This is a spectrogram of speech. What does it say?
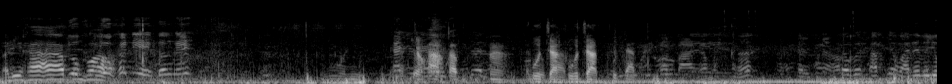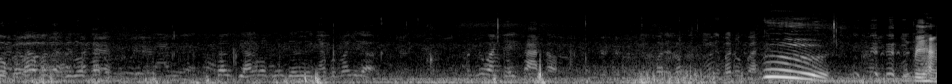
สวัสดีครับคุณพ่อคันนี้เบิ่งนะวันนี้เจ้าภาพครับอ่าพูดจัดพูดจัดผู้จัดเราไปทำจังหวะได้ประโยชน์แบบว่ามันจะรถมันเครื่องเสียงรถเครื่องเสียงอย่างเงี้ยคนมาอยู่แล้วมันคือว่าใจขาดเนาะมันได้รถจริงๆมาดูไปอือไปยัง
